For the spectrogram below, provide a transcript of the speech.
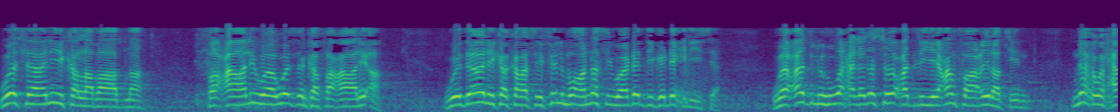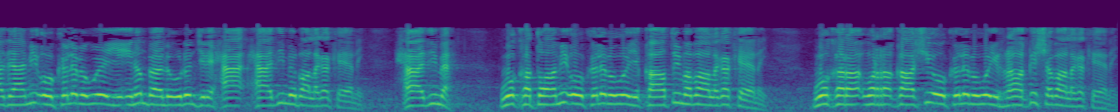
Wa haanii ka labaadna facaali waa wasanka facaali ah. Wadaalika kaasi filmu'anasi waa dhadiga dhexdiisa. Wa cadluhu waxaa laga soo cadliyey can faacilatin naxwi xadaami oo kaleba weeye inan baa la odhan jiray xaadime baa laga keenay. Xaadima wa qataami oo kaleba weeye qaatima baa laga keenay. Wa raqaashi oo kaleba weeye raaqisha baa laga keenay.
